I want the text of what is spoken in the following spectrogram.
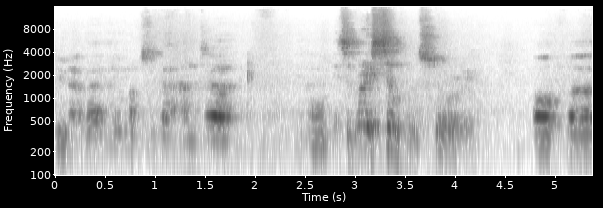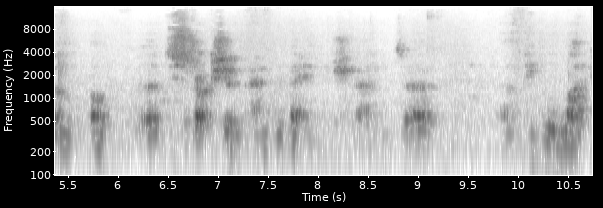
You know, they, they all understood that, and uh, you know, it's a very simple story of um, of uh, destruction and revenge, and uh, uh, people like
